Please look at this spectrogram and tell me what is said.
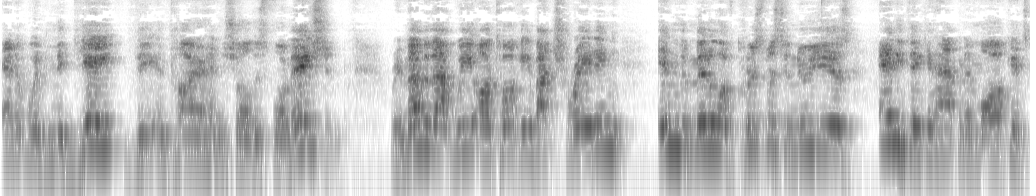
and it would negate the entire head and shoulders formation. Remember that we are talking about trading in the middle of Christmas and New Year's. Anything can happen in markets.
